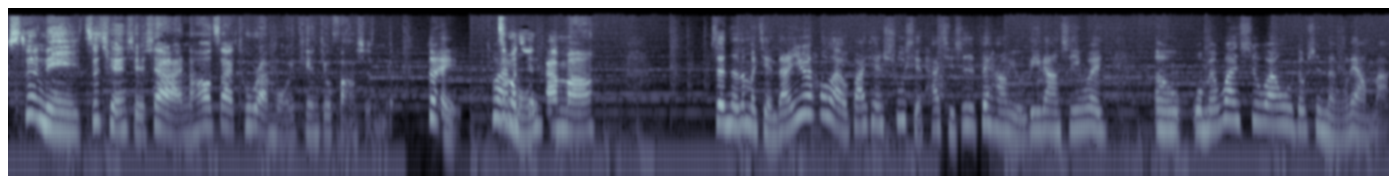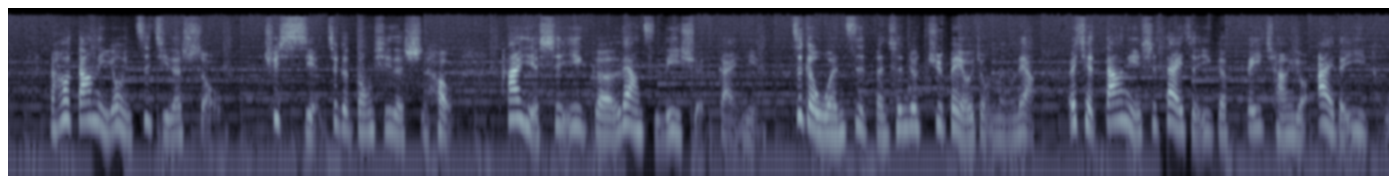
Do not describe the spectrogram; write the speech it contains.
是你之前写下来，然后在突然某一天就发生的。对，突然这么简单吗？真的那么简单？因为后来我发现书写它其实非常有力量，是因为，嗯、呃，我们万事万物都是能量嘛。然后当你用你自己的手去写这个东西的时候，它也是一个量子力学的概念。这个文字本身就具备有一种能量，而且当你是带着一个非常有爱的意图，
